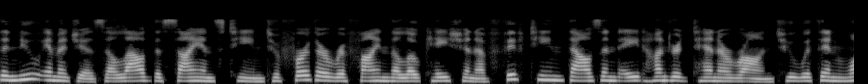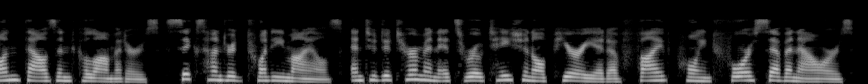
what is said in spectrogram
The new images allowed the science team to further refine the location of 15,810 Arawn to within 1,000 kilometers (620 miles) and to determine its rotational period of 5.47 hours.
